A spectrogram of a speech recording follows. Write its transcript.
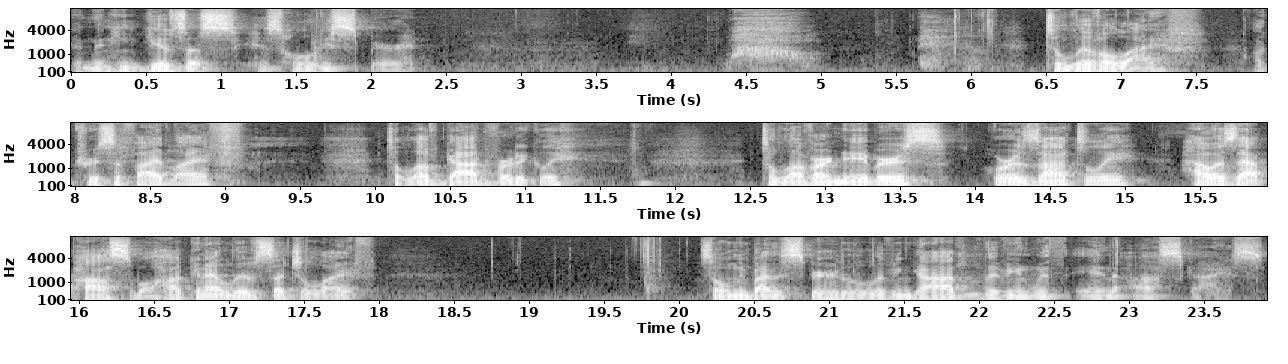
And then He gives us His Holy Spirit. Wow. To live a life, a crucified life, to love God vertically, to love our neighbors horizontally. How is that possible? How can I live such a life? It's only by the Spirit of the living God living within us, guys.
